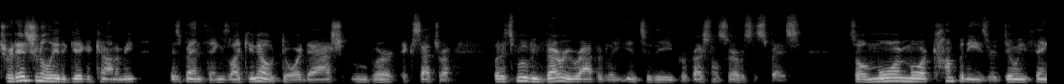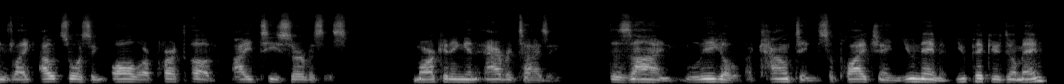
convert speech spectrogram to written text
Traditionally, the gig economy has been things like, you know, DoorDash, Uber, etc., but it's moving very rapidly into the professional services space. So more and more companies are doing things like outsourcing all or part of IT services, marketing and advertising, design, legal, accounting, supply chain, you name it. You pick your domain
